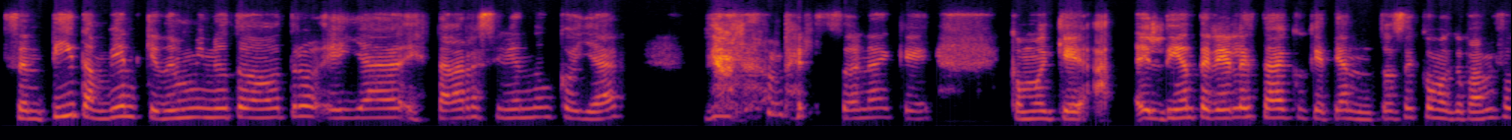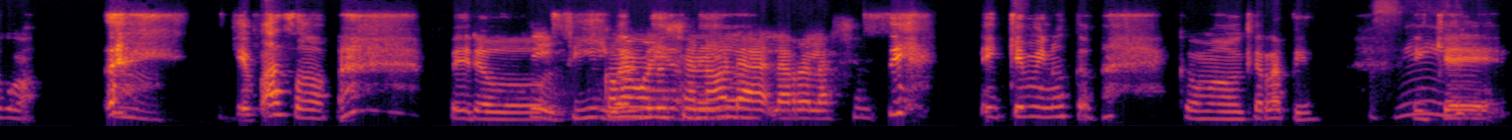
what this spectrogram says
sentí también que de un minuto a otro ella estaba recibiendo un collar de una persona que como que a- el día anterior le estaba coqueteando, entonces como que para mí fue como, ¿qué pasó? Pero Sí, sí, cómo igual evolucionó la, la relación. Sí, ¿en qué minuto? Como qué rápido. Sí. En que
